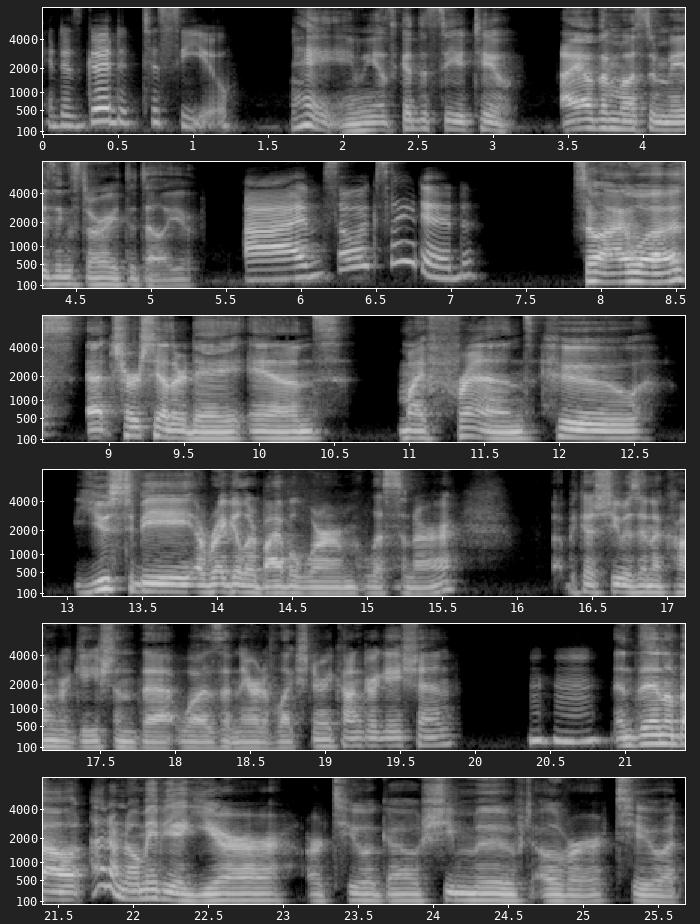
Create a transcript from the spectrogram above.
it is good to see you. Hey, Amy, it's good to see you too. I have the most amazing story to tell you. I'm so excited. So I was at church the other day, and my friend, who used to be a regular Bible Worm listener, because she was in a congregation that was a narrative lectionary congregation. Mm-hmm. And then, about, I don't know, maybe a year or two ago, she moved over to a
